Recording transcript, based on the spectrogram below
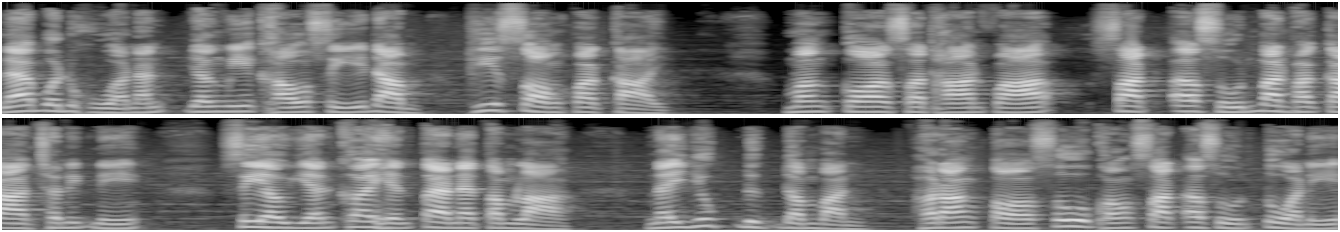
และบนหัวนั้นยังมีเขาสีดำที่ส่องประกาย มังกรสถานฟ้า สัตว์อสูรบรรพการชนิดนี้เสี่ยวเหยียนเคยเห็นแต่ในตำรา ในยุคดึกดำบรรพ์พลังต่อสู้ของสัตว์อสูรตัวนี้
